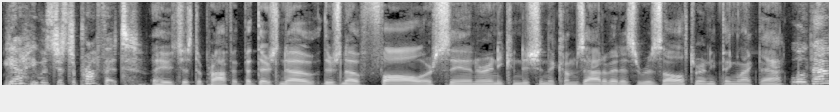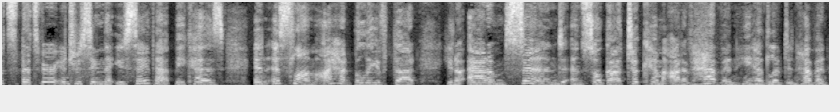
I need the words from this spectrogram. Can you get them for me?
Yeah, he was just a prophet. He was just a prophet, but there's no there's no fall or sin or any condition that comes out of it as a result or anything like that. Well, that's that's very interesting that you say that because in Islam I had believed that, you know, Adam sinned and so God took him out of heaven. He had lived in heaven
